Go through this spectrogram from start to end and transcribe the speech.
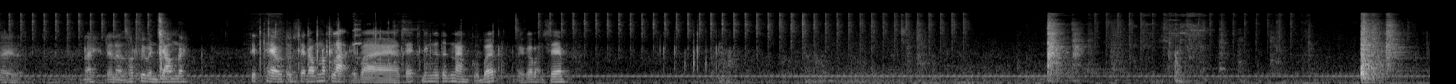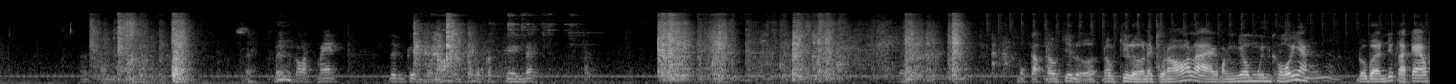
Đây đây đây là hết phía bên trong đây. Tiếp theo tôi sẽ đóng nắp lại và test những cái tính năng của bếp để các bạn xem. Đây, bếp có mặt men. Linh kiện của nó mình có một cặp kiềng đây. Một cặp đầu chia lửa. Đầu chia lửa này của nó là bằng nhôm nguyên khối nha. Độ bền rất là cao.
